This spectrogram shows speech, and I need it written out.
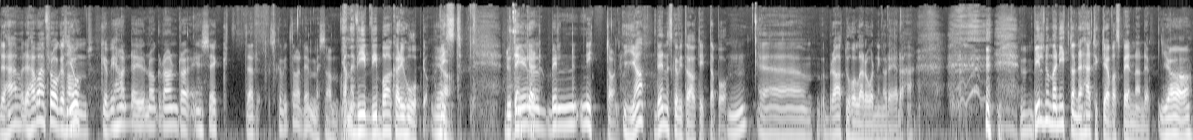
det, här, det här var en fråga som... Jocke, vi hade ju några andra insekter. Ska vi ta dem med samma? Ja, men vi, vi bakar ihop dem. Ja. Visst. Du bild, tänker... bild 19. Ja, den ska vi ta och titta på. Mm. Uh, bra att du håller ordning och reda här. Bild nummer 19, den här tyckte jag var spännande. Ja.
